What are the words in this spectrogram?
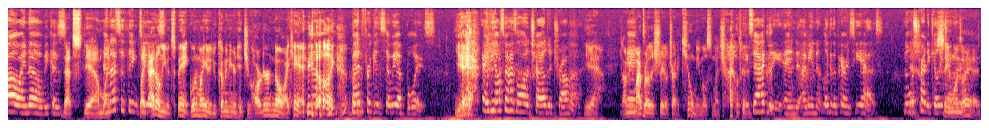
Oh, I know because That's yeah. I'm and like, that's the thing too. like I don't even spank. What am I gonna do? Come in here and hit you harder? No, I can't. you know, like Ben forgets that we have boys, yeah, and he also has a lot of childhood trauma. yeah. I mean, my brother straight up tried to kill me most of my childhood. Exactly, and I mean, look at the parents he has. No one's trying to kill each Same other. Same ones I had.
